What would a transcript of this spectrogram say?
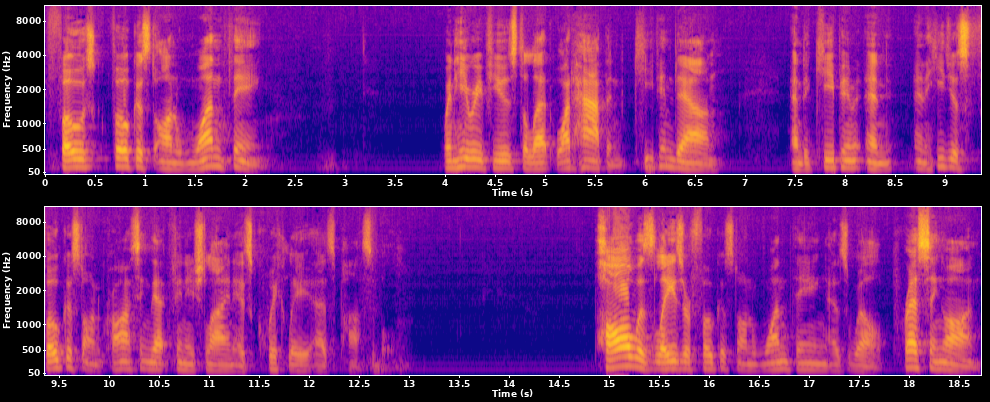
fo- focused on one thing when he refused to let what happened keep him down and to keep him and and he just focused on crossing that finish line as quickly as possible. Paul was laser focused on one thing as well pressing on,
